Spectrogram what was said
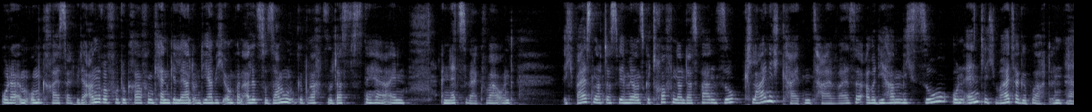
oder im Umkreis halt wieder andere Fotografen kennengelernt und die habe ich irgendwann alle zusammengebracht, sodass es nachher ein, ein Netzwerk war und ich weiß noch, dass wir mir uns getroffen haben. Das waren so Kleinigkeiten teilweise, aber die haben mich so unendlich weitergebracht. In, Ja.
